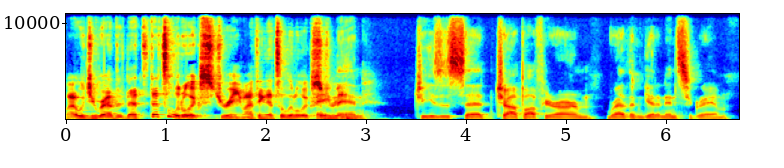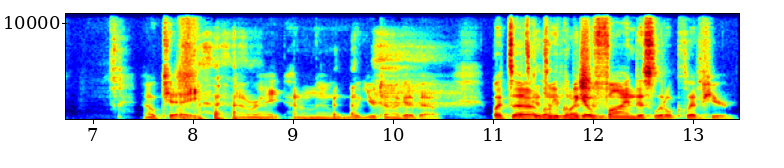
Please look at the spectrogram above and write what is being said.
why would you rather? That's that's a little extreme. I think that's a little extreme. Hey, man. Jesus said, chop off your arm rather than get an Instagram. Okay, all right. I don't know what you're talking about, but uh, let me the let me go find this little clip here.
